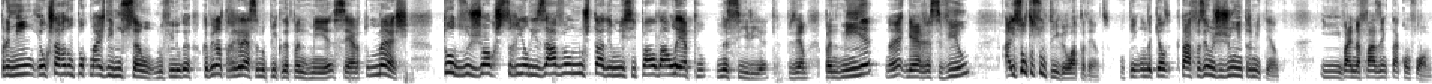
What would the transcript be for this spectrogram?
Para mim, eu gostava de um pouco mais de emoção no fim do... O campeonato regressa no pico da pandemia, certo? Mas todos os jogos se realizavam no estádio municipal de Alepo, na Síria. Por exemplo, pandemia, é? guerra civil. Ah, e solta-se um tigre lá para dentro. Um, tigre, um daqueles que está a fazer um jejum intermitente. E vai na fase em que está com fome.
